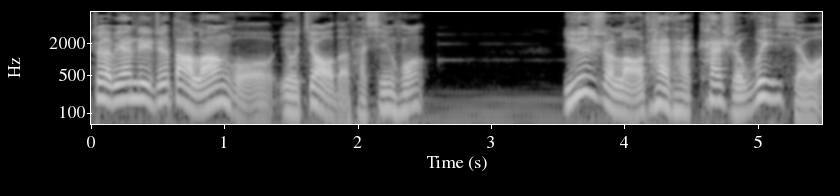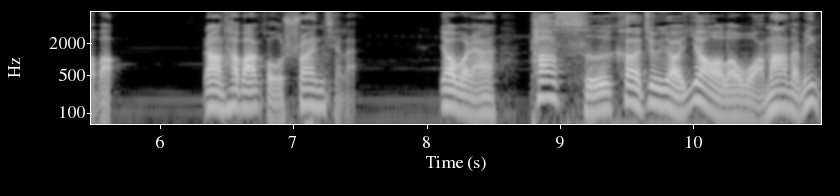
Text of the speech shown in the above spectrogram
这边这只大狼狗又叫得他心慌，于是老太太开始威胁我爸，让他把狗拴起来，要不然他此刻就要要了我妈的命。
